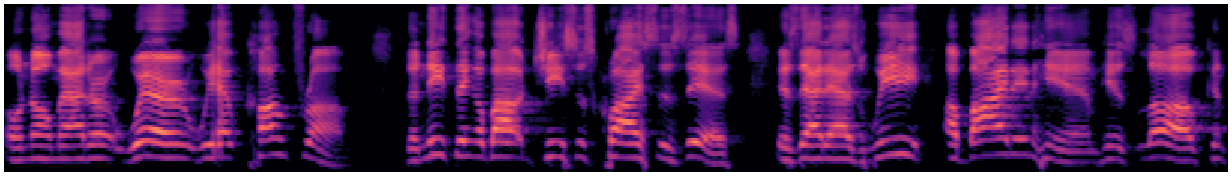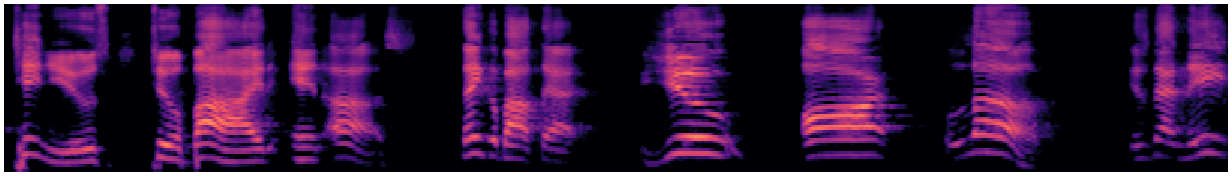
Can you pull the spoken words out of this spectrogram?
or no matter where we have come from? The neat thing about Jesus Christ is this, is that as we abide in him, his love continues to abide in us. Think about that. You are loved. Isn't that neat?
